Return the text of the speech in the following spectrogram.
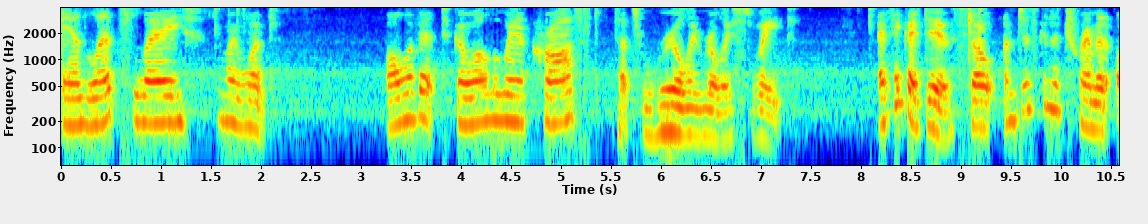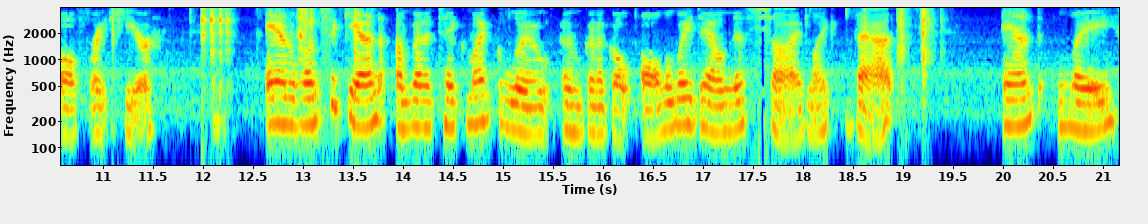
and let's lay, do I want all of it to go all the way across? That's really, really sweet. I think I do. So I'm just going to trim it off right here. And once again, I'm going to take my glue and I'm going to go all the way down this side like that and lay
